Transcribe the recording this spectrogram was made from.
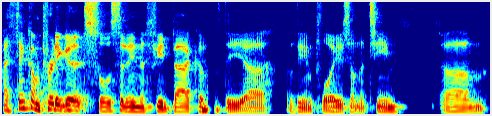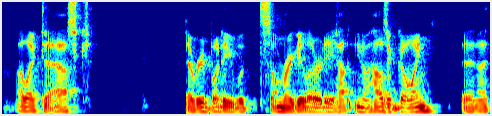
I think I'm pretty good at soliciting the feedback of the uh, of the employees on the team. Um, I like to ask everybody with some regularity how you know how's it going, and I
